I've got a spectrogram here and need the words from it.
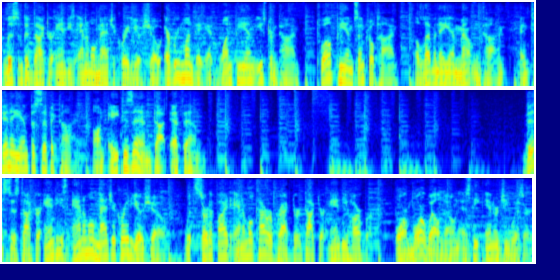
Listen to Dr. Andy's Animal Magic radio show every Monday at 1 p.m. Eastern Time, 12 p.m. Central Time, 11 a.m. Mountain Time, and 10 a.m. Pacific Time on A to Zen.fm. This is Dr. Andy's Animal Magic Radio Show with certified animal chiropractor Dr. Andy Harper, or more well known as the Energy Wizard.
